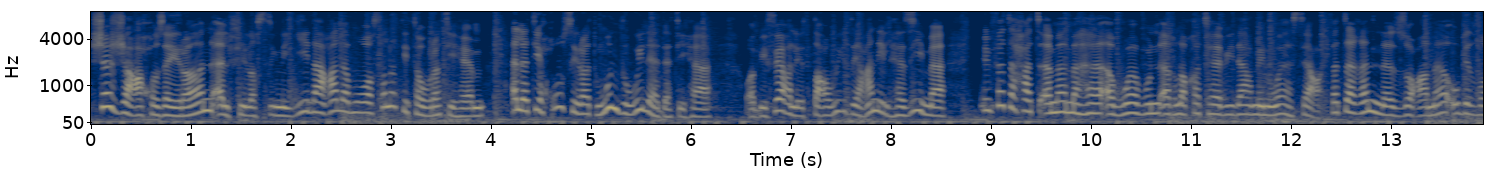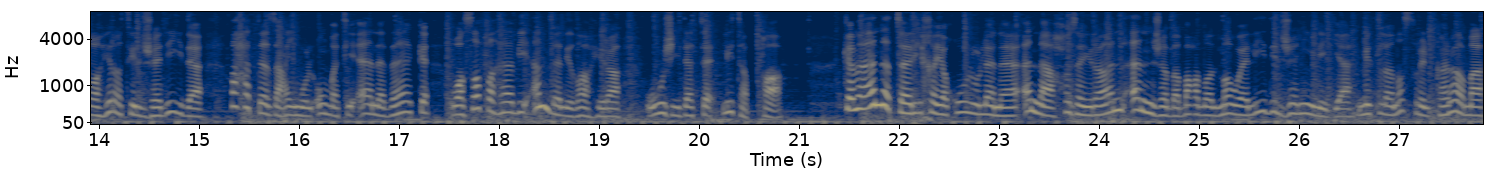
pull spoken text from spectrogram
شجع حزيران الفلسطينيين على مواصلة ثورتهم التي حوصرت منذ ولادتها. وبفعل التعويض عن الهزيمة انفتحت أمامها أبواب أغلقتها بدعم واسع فتغنى الزعماء بالظاهرة الجديدة وحتى زعيم الأمة آنذاك وصفها بأمدل ظاهرة وجدت لتبقى. كما أن التاريخ يقول لنا أن حزيران أنجب بعض المواليد الجنينية مثل نصر الكرامة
